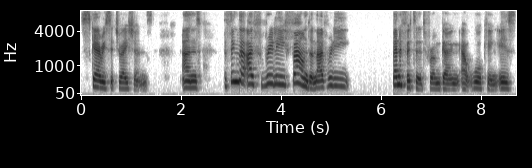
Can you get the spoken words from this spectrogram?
scary situations. And the thing that I've really found and I've really benefited from going out walking is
